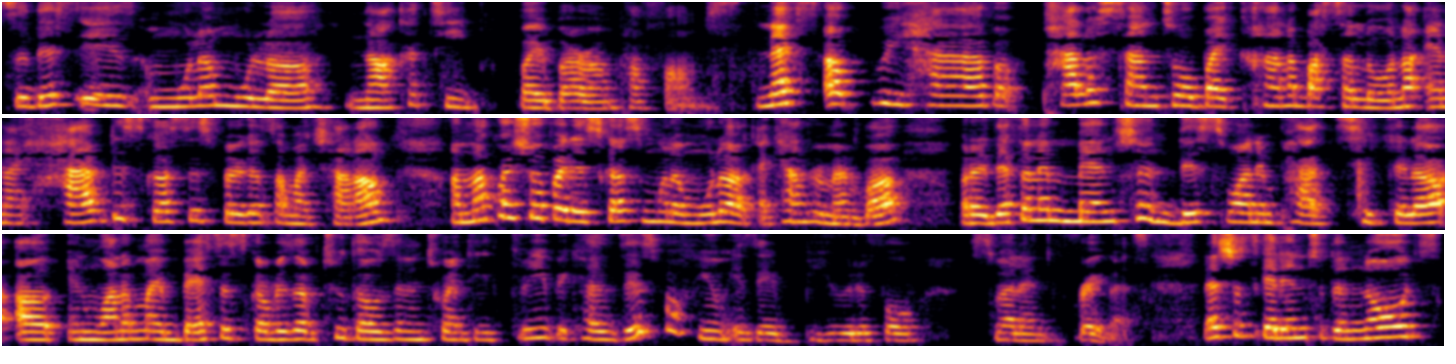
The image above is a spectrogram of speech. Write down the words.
So this is Mula Mula Narcotique by Byron Parfums. Next up, we have Palo Santo by Carner Barcelona. And I have discussed this fragrance on my channel. I'm not quite sure if I discussed Mula Mula. I can't remember. But I definitely mentioned this one in particular uh, in one of my best discoveries of 2023. Because this perfume is a beautiful smelling fragrance. Let's just get into the notes.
